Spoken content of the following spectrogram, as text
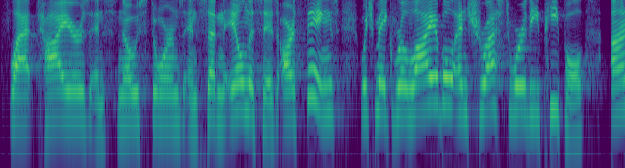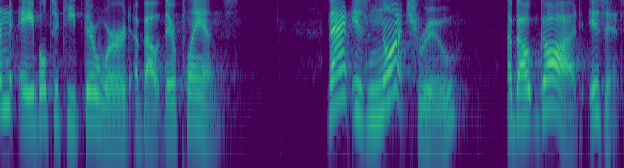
Flat tires and snowstorms and sudden illnesses are things which make reliable and trustworthy people unable to keep their word about their plans. That is not true about God, is it?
